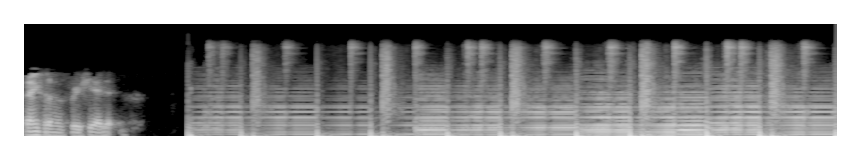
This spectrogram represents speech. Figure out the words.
Thanks, I appreciate it. Thank you.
